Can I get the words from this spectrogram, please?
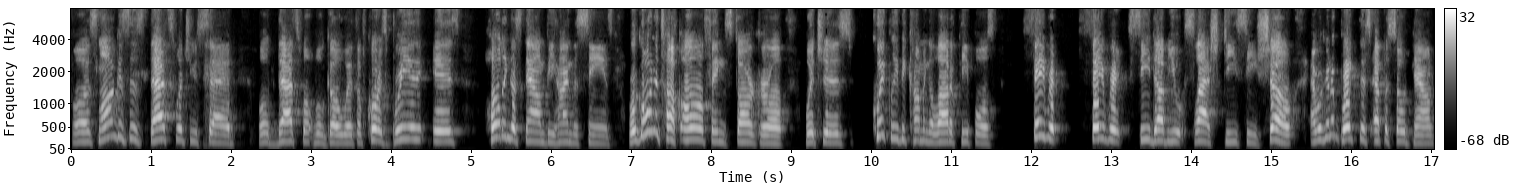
Well, as long as this, that's what you said, well, that's what we'll go with. Of course, Bria is holding us down behind the scenes. We're going to talk all things Stargirl, which is quickly becoming a lot of people's favorite favorite CW slash DC show. And we're going to break this episode down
